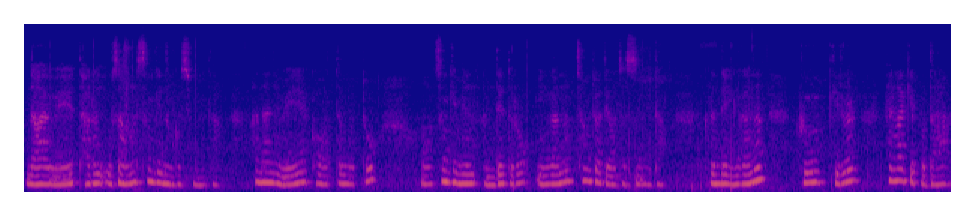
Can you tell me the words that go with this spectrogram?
나 외에 다른 우상을 숨기는 것입니다. 하나님 외에 그 어떤 것도 어, 숨기면 안 되도록 인간은 창조되어졌습니다. 그런데 인간은 그 길을 행하기보다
